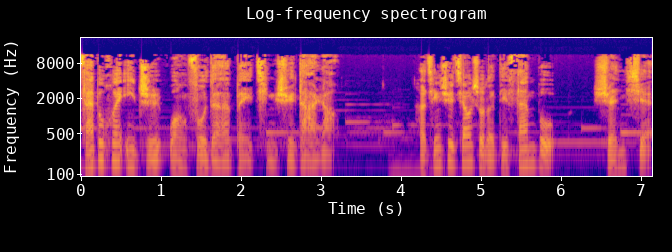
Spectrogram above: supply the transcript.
才不会一直往复的被情绪打扰。和情绪交手的第三步，宣泄。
